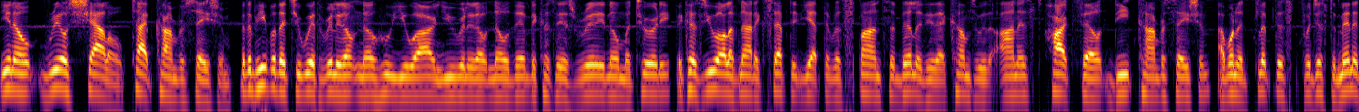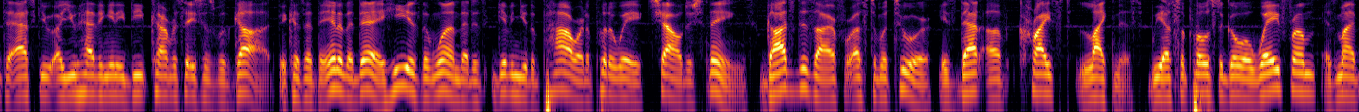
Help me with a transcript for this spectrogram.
You know, real shallow type conversation. But the people that you're with really don't know who you are and you really don't know them because there's really no maturity, because you all have not accepted yet the responsibility that comes with honest, heartfelt, deep conversation. I want to flip this for just a minute to ask you, are you having any deep conversations with God? Because at the end of the day, He is the one that is giving you the power to put away childish things. God's desire for us to mature is that of Christ likeness. We are supposed to go away from, as my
